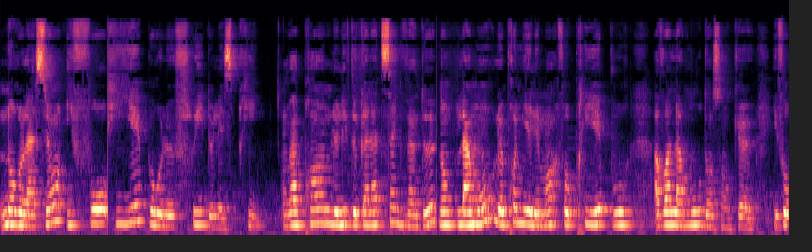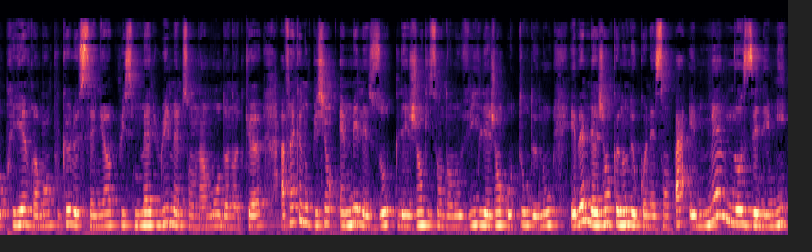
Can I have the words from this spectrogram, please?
nos relations, il faut prier pour le fruit de l'esprit. On va prendre le livre de Galates 5, 22. Donc, l'amour, le premier élément, il faut prier pour avoir l'amour dans son cœur. Il faut prier vraiment pour que le Seigneur puisse mettre lui-même son amour dans notre cœur, afin que nous puissions aimer les autres, les gens qui sont dans nos vies, les gens autour de nous, et même les gens que nous ne connaissons pas, et même nos ennemis,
